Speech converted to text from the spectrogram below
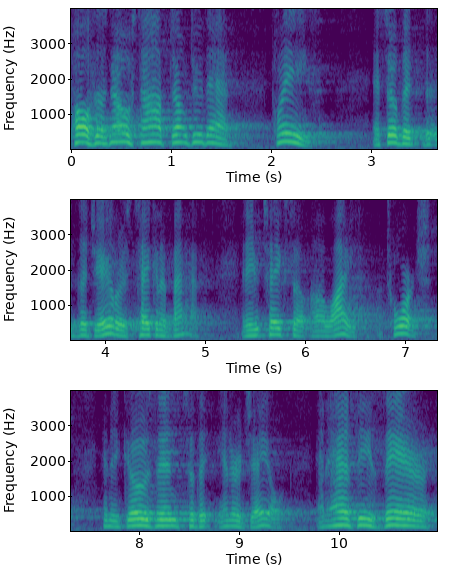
Paul says, No, stop, don't do that, please. And so the, the, the jailer is taken aback, and he takes a, a light, a torch, and he goes into the inner jail. And as he's there,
